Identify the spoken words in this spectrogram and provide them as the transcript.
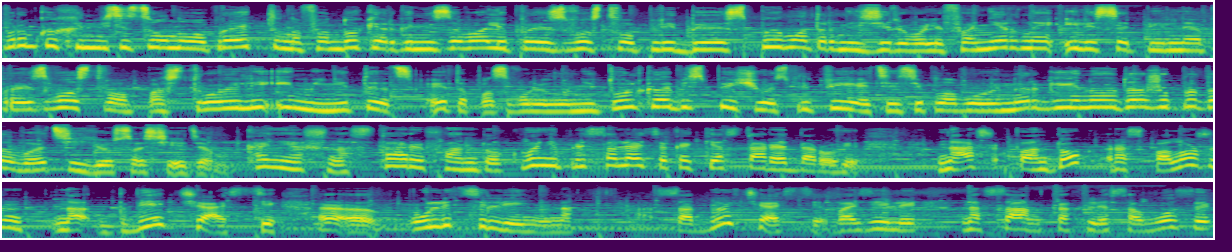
В рамках инвестиционного проекта на Фандоке организовали производство плит ДСП, модернизировали фанерное и лесопильное производство, построили и мини-ТЭЦ. Это позволило не только обеспечивать предприятие тепловой энергией, но и даже продавать ее соседям. Конечно, старый Фандок. Вы не представляете, какие старые дороги. Наш Фандок расположен на две части э, улицы Ленина. С одной части возили на санках лесовозы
